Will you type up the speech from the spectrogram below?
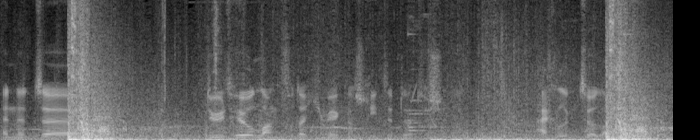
En het eh, duurt heel lang voordat je weer kan schieten ertussen. Eigenlijk te lang.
